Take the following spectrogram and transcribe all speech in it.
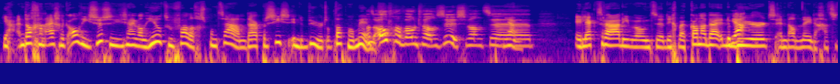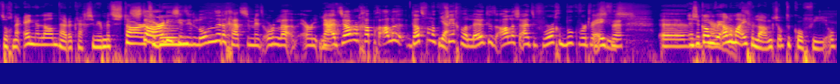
Ja, en dan gaan eigenlijk al die zussen, die zijn dan heel toevallig, spontaan, daar precies in de buurt op dat moment. Want overal woont wel een zus. Want eh, Ja. Elektra, die woont eh, dicht bij Canada in de Ja. buurt. En dan, nee, dan gaat ze toch naar Engeland. Nou, dan krijgt ze weer met Star, Star, die zit in Londen. Dan gaat ze met Orla... Ja. Nou, het is wel weer grappig. Alle... Dat vond ik op Ja. zich wel leuk. Dat alles uit de vorige boek wordt weer Precies. even... En ze komen weer allemaal even langs op de koffie. Op,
